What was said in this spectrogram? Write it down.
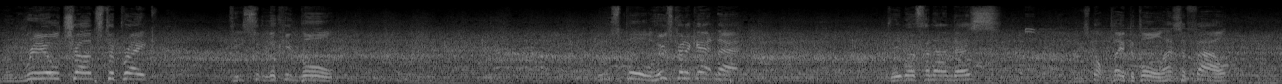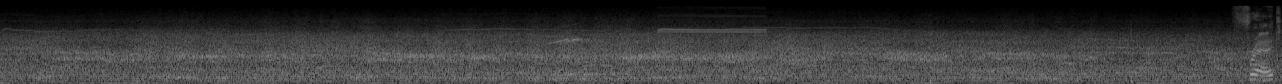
A real chance to break. Decent looking ball. Who's ball? Who's going to get there? Bruno Fernandes. He's not played the ball, that's a foul. Fred.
